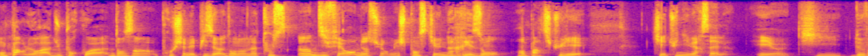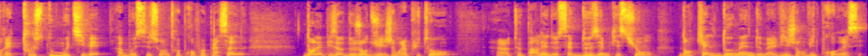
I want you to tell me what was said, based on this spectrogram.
On parlera du pourquoi dans un prochain épisode, on en a tous un différent bien sûr, mais je pense qu'il y a une raison en particulier qui est universelle et euh, qui devrait tous nous motiver à bosser sur notre propre personne. Dans l'épisode d'aujourd'hui, j'aimerais plutôt euh, te parler de cette deuxième question, dans quel domaine de ma vie j'ai envie de progresser?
